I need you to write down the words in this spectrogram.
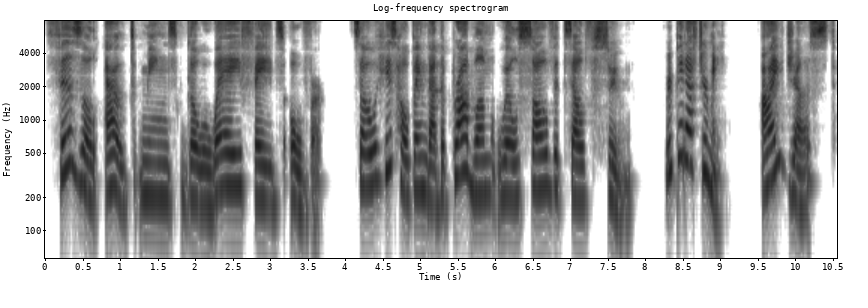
Fizzle out means go away, fades over. So he's hoping that the problem will solve itself soon. Repeat after me. I just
